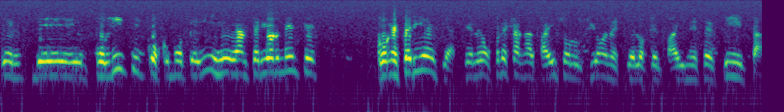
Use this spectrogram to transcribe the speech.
de, políticos, como te dije anteriormente, con experiencia, que le ofrezcan al país soluciones, que es lo que el país necesita.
